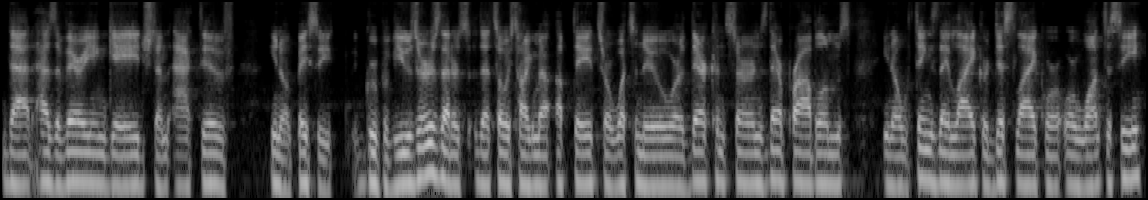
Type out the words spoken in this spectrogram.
that has a very engaged and active you know basically group of users that is that's always talking about updates or what's new or their concerns their problems you know things they like or dislike or, or want to see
